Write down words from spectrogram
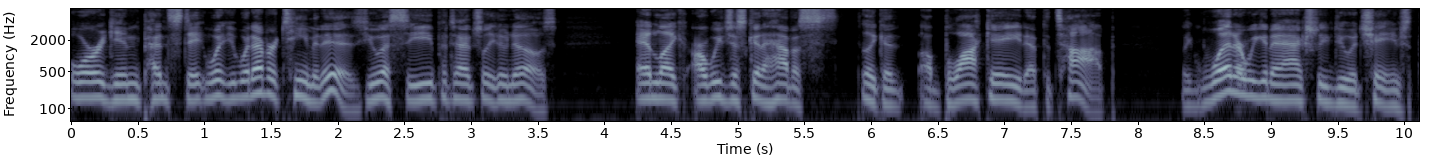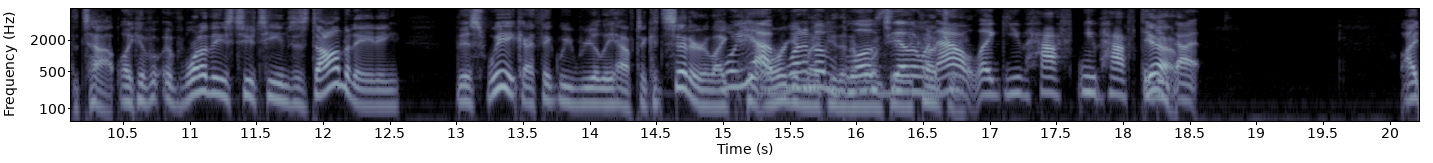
Oregon, Penn State, wh- whatever team it is, USC potentially, who knows? And like, are we just going to have a like a, a blockade at the top? Like, when are we going to actually do a change at the top? Like, if, if one of these two teams is dominating this week, I think we really have to consider like, well, hey, yeah, Oregon one of might be them the blows the other one out. Like you have you have to Yeah. do that. I,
